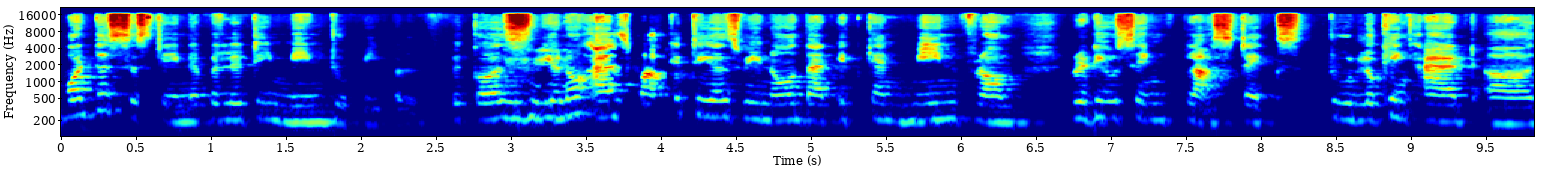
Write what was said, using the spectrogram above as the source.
what does sustainability mean to people because mm-hmm. you know as marketeers we know that it can mean from reducing plastics to looking at uh,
